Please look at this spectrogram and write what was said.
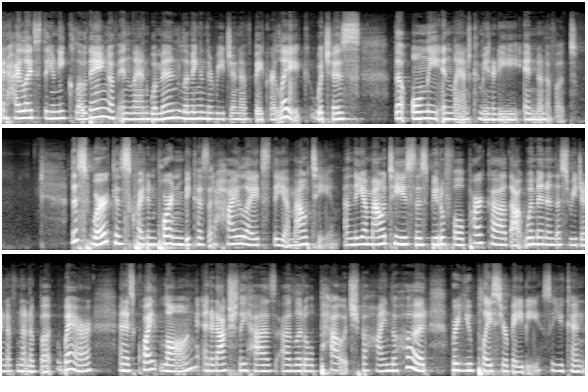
It highlights the unique clothing of inland women living in the region of Baker Lake, which is the only inland community in Nunavut. This work is quite important because it highlights the Amauti. And the Amauti is this beautiful parka that women in this region of Nunavut wear. And it's quite long, and it actually has a little pouch behind the hood where you place your baby. So you can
